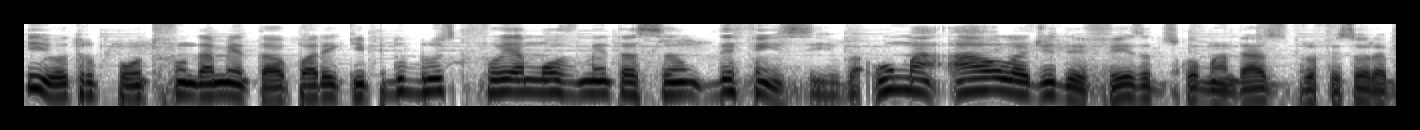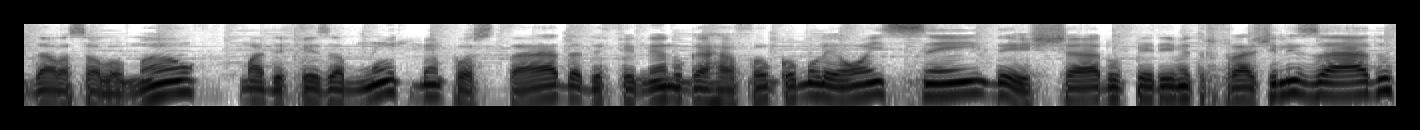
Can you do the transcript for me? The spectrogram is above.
e outro ponto fundamental para a equipe do Brusque foi a movimentação defensiva. Uma aula de defesa dos comandados do professor Abdala Salomão, uma defesa muito bem postada, defendendo o garrafão como leões, sem deixar o perímetro fragilizado.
